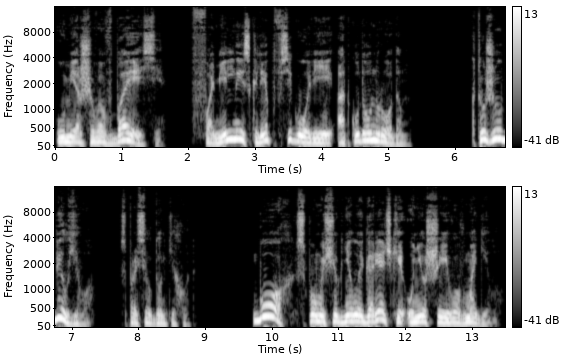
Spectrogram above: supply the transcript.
умершего в Баэсе, в фамильный склеп в Сеговии, откуда он родом. «Кто же убил его?» — спросил Дон Кихот. «Бог, с помощью гнилой горячки, унесший его в могилу».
